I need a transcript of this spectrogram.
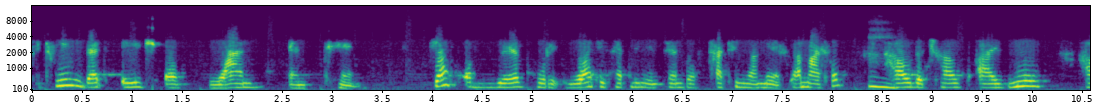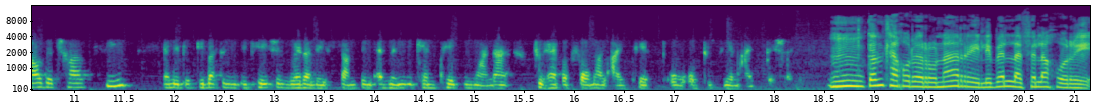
between that age of 1 and 10, just observe what is happening in terms of touching your mm. how the child's eyes move, how the child sees, and it will give us an indication whether there's something, and then we can take one to have a formal eye test or, or to see an eye specialist. mm ka ntlha gore rona re lebelela fela gore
